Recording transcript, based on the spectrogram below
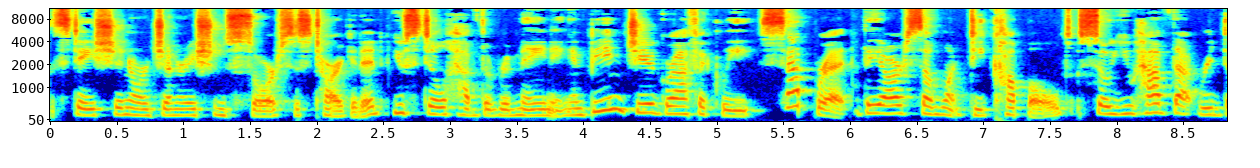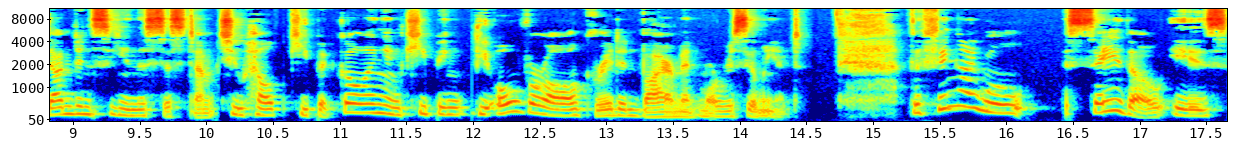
station or generation source is targeted, you still have the remaining. And being geographically separate, they are somewhat decoupled. So you have that redundancy in the system to help keep it going and keeping the overall grid environment more resilient. The thing I will say though is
